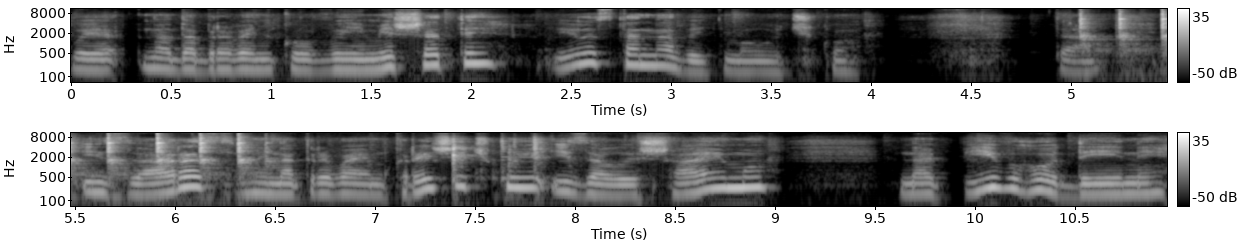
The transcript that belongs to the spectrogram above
Бо треба бравенько вимішати і остановити молочко. Так, і зараз ми накриваємо кришечкою і залишаємо на півгодини.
